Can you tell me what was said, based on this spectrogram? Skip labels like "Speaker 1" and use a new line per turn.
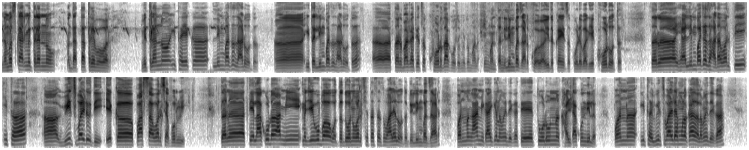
नमस्कार मित्रांनो दत्तात्रय भोवर. मित्रांनो इथं एक लिंबाचं झाड होतं. इथं लिंबाचं झाड होतं. तर बघा त्याचं खोड दाखवतो मी तुम्हाला. तुम्ही म्हणता लिंब झाड खो इथं कायचं खोडे बाग हे खोड होतं. तर ह्या लिंबाच्या झाडावरती इथं वीज पडली होती एक पाच सहा वर्षापूर्वी. तर ते लाकूड आम्ही म्हणजे उभं होतं दोन वर्ष तसंच वाळेलं होतं ते लिंबाचं झाड. पण मग आम्ही काय केलं माहिती आहे का ते तोडून खाली टाकून दिलं. पण इथं वीज पाडल्यामुळं काय झालं माहिती आहे का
